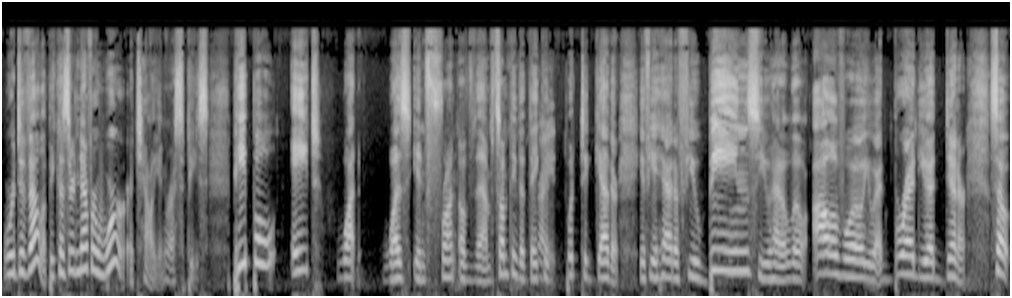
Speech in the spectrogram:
were developed because there never were Italian recipes. People ate what was in front of them, something that they could put together. If you had a few beans, you had a little olive oil, you had bread, you had dinner. So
